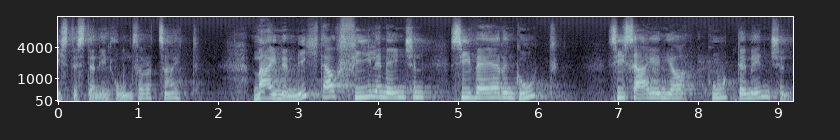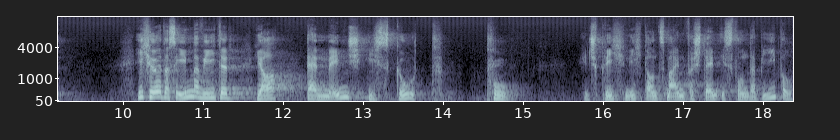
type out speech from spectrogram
ist es denn in unserer Zeit? Meinen nicht auch viele Menschen, sie wären gut? Sie seien ja gute Menschen. Ich höre das immer wieder, ja, der Mensch ist gut. Puh, entspricht nicht ganz meinem Verständnis von der Bibel.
